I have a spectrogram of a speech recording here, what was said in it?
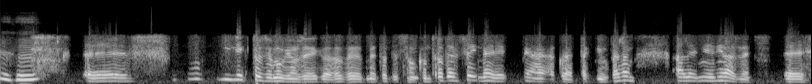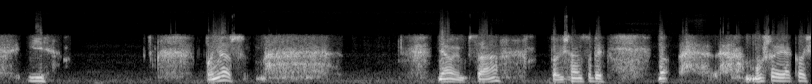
Mhm. E, niektórzy mówią, że jego metody są kontrowersyjne. Ja akurat tak nie uważam, ale nie, nieważne. E, I ponieważ miałem psa, pomyślałem sobie, no muszę jakoś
